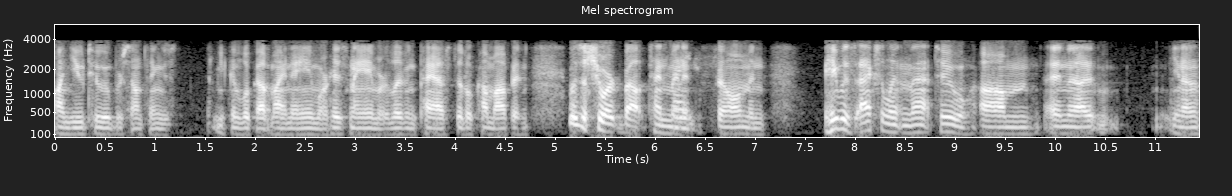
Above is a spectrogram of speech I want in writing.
on YouTube or something. Just you can look up my name or his name or Living Past. It'll come up. And it was a short, about ten minute Nice. film, and he was excellent in that too. Um, and uh, you know,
